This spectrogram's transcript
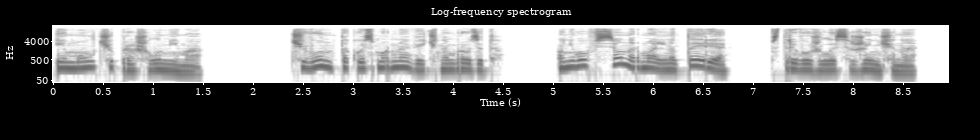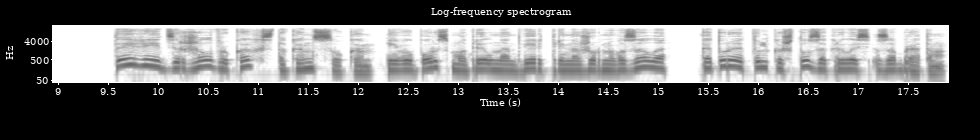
и молча прошел мимо. Чего он такой смурной вечно бродит? У него все нормально, Терри, встревожилась женщина. Терри держал в руках стакан сока и в упор смотрел на дверь тренажерного зала, которая только что закрылась за братом.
